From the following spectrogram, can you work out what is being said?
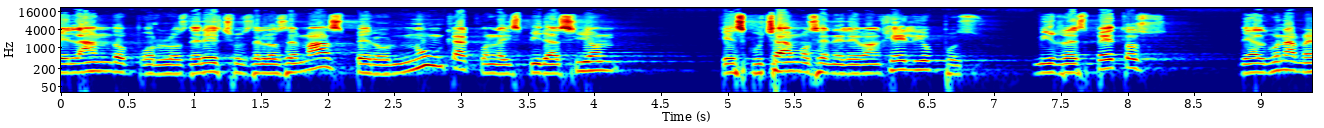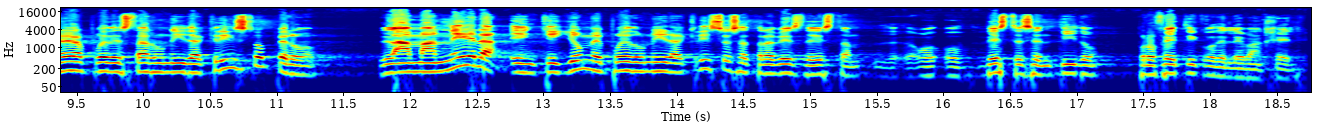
velando por los derechos de los demás, pero nunca con la inspiración que escuchamos en el Evangelio, pues mis respetos de alguna manera puede estar unida a Cristo, pero la manera en que yo me puedo unir a Cristo es a través de, esta, de este sentido profético del Evangelio,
